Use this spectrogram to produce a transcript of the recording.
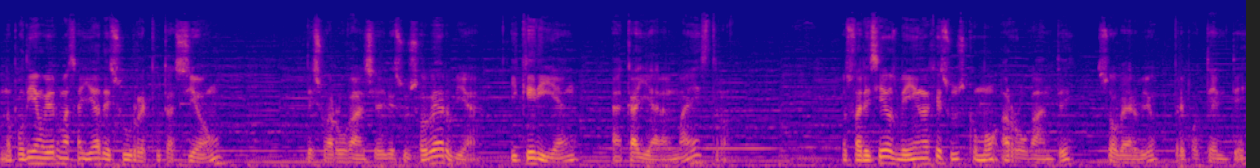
no podían ver más allá de su reputación, de su arrogancia y de su soberbia, y querían acallar al maestro. Los fariseos veían a Jesús como arrogante, soberbio, prepotente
